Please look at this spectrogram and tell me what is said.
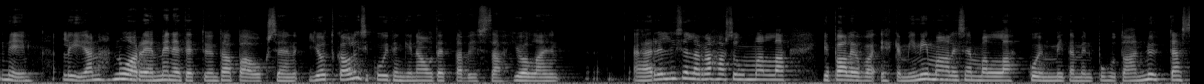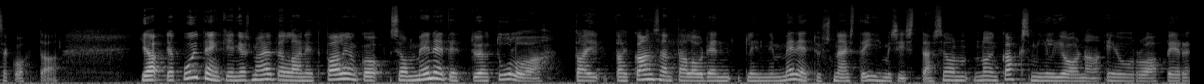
niin, liian nuoreen menetettyyn tapaukseen, jotka olisi kuitenkin autettavissa jollain äärellisellä rahasummalla ja paljon ehkä minimaalisemmalla kuin mitä me puhutaan nyt tässä kohtaa. Ja, ja kuitenkin, jos me ajatellaan, että paljonko se on menetettyä tuloa tai, tai kansantaloudellinen menetys näistä ihmisistä, se on noin 2 miljoonaa euroa per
